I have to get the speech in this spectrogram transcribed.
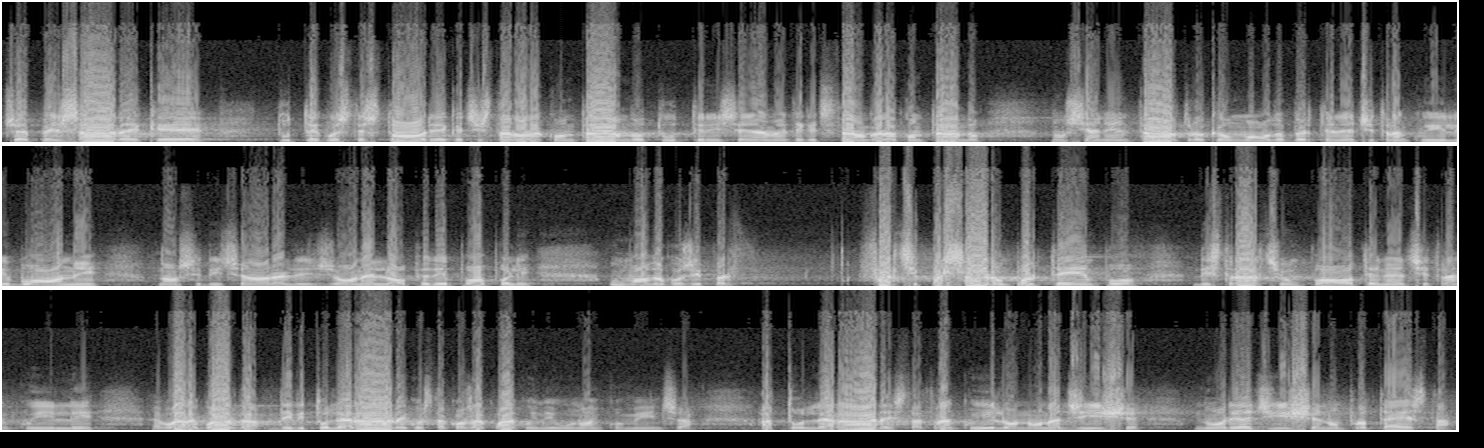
cioè pensare che tutte queste storie che ci stanno raccontando, tutti gli insegnamenti che ci stanno raccontando, non sia nient'altro che un modo per tenerci tranquilli, buoni, no? si dice no, religione, l'oppio dei popoli, un modo così per farci passare un po' il tempo, distrarci un po', tenerci tranquilli e guarda, guarda, devi tollerare questa cosa qua, quindi uno incomincia a tollerare, sta tranquillo, non agisce, non reagisce, non protesta,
